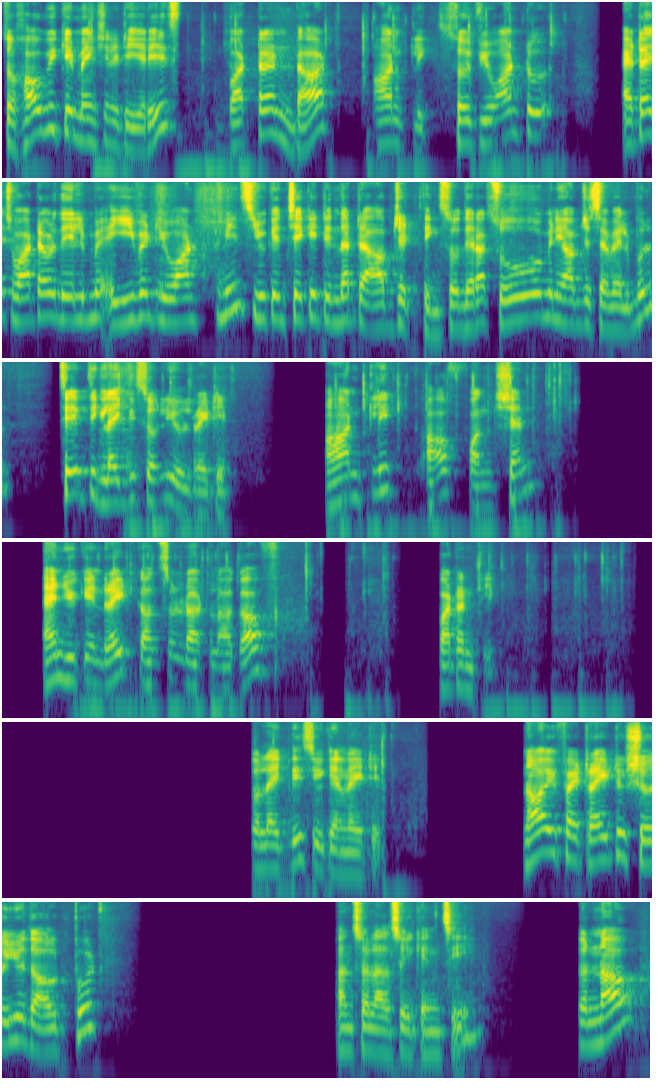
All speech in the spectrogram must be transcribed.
So how we can mention it here is button dot on click. So if you want to attach whatever the event you want means you can check it in that object thing. So there are so many objects available. Same thing like this only you will write it. On click of function and you can write console.log of button click. So like this you can write it. Now if i try to show you the output console also you can see. So now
